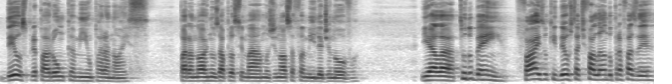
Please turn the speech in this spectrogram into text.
Deus preparou um caminho para nós, para nós nos aproximarmos de nossa família de novo. E ela, tudo bem, faz o que Deus está te falando para fazer,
